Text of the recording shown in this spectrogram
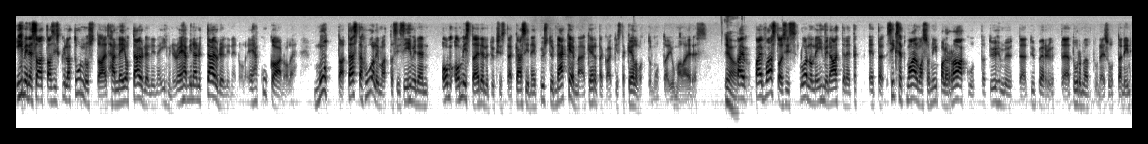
Ihminen saattaa siis kyllä tunnustaa, että hän ei ole täydellinen ihminen. No eihän minä nyt täydellinen ole, eihän kukaan ole. Mutta tästä huolimatta siis ihminen omista edellytyksistä käsin ei pysty näkemään kertakaikkista kelvottomuutta Jumala edessä. Päinvastoin siis luonnollinen ihminen ajattelee, että, että siksi, että maailmassa on niin paljon raakuutta, tyhmyyttä, typeryyttä ja turmeltuneisuutta, niin,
